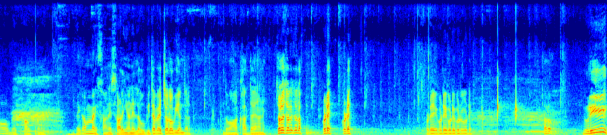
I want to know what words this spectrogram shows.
ਉਹ ਬੈਠਾ ਉੱਪਰ। ਇਹ ਕੰਮ ਮੈਸਾਂ ਨੇ, ਸਾਲੀਆਂ ਨੇ, ਲਹੂ ਵੀ ਵੇ ਚਲੋ ਵੀ ਅੰਦਰ। ਦਿਮਾਗ ਖਾਦਾ ਇਹਨਾਂ ਨੇ। ਚਲੋ ਚਲੋ ਚਲੋ। ਖੜੇ ਖੜੇ ਖੜੇ। ਖੜੇ ਖੜੇ ਖੜੇ ਖੜੇ। ਚਲੋ। ਨੂਰੀ,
